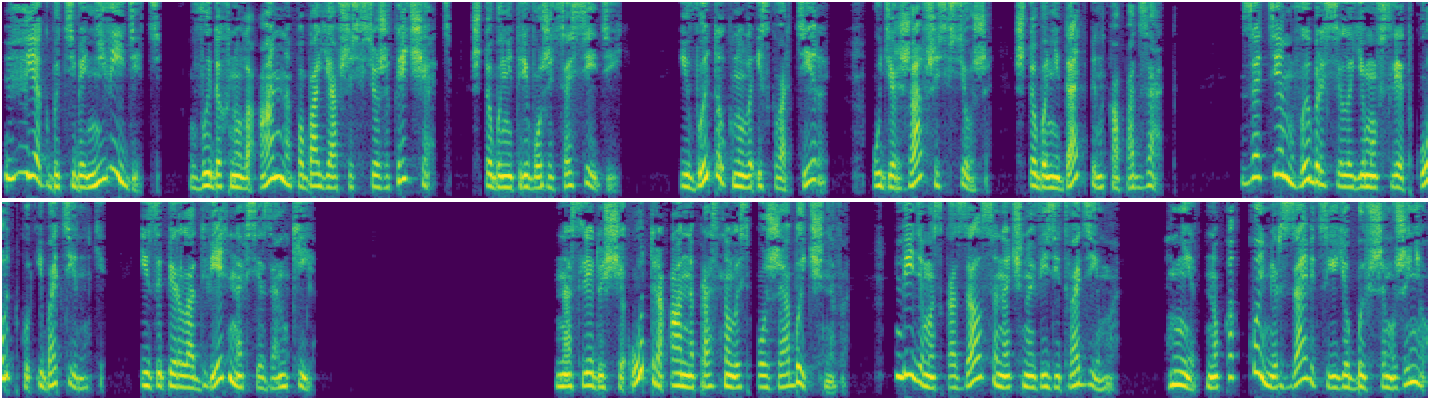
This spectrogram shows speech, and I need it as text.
«Век бы тебя не видеть!» выдохнула Анна, побоявшись все же кричать, чтобы не тревожить соседей, и вытолкнула из квартиры, удержавшись все же, чтобы не дать пинка под зад. Затем выбросила ему вслед куртку и ботинки и заперла дверь на все замки. На следующее утро Анна проснулась позже обычного. Видимо, сказался ночной визит Вадима. Нет, но какой мерзавец ее бывший муженек.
